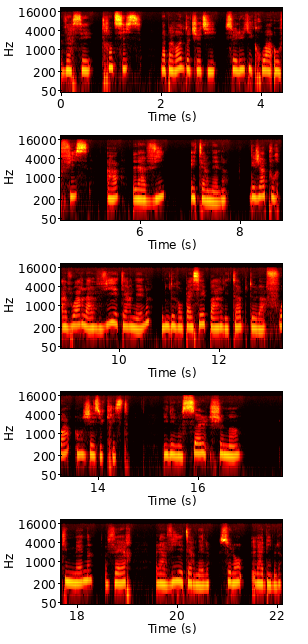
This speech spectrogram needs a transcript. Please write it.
verset 36, la parole de Dieu dit, Celui qui croit au Fils a la vie éternelle. Déjà, pour avoir la vie éternelle, nous devons passer par l'étape de la foi en Jésus-Christ. Il est le seul chemin qui mène vers la vie éternelle, selon la Bible.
